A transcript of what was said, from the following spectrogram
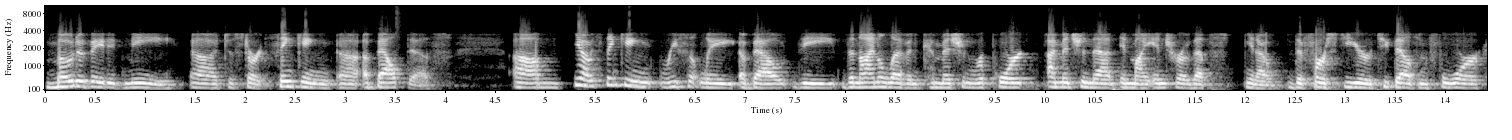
motivated me uh, to start thinking about this. Um, you know, I was thinking recently about the the 9/11 Commission report. I mentioned that in my intro. That's you know the first year, 2004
